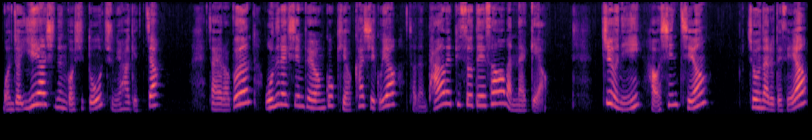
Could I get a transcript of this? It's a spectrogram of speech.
먼저 이해하시는 것이 또 중요하겠죠? 자, 여러분, 오늘 핵심 표현 꼭 기억하시고요. 저는 다음 에피소드에서 만날게요. 쭈니, 하오신칭. 좋은 하루 되세요.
